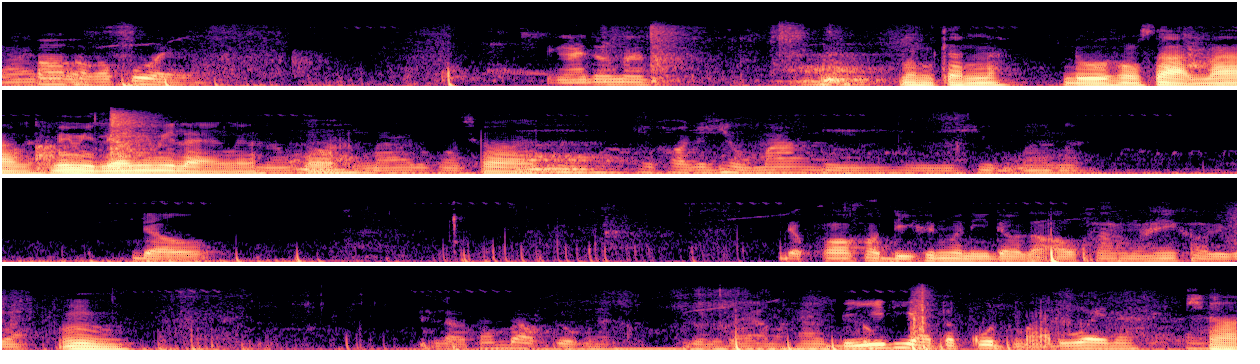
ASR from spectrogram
มากพ่อเขาก็ป่วย เป็นไงตอนนั้นเหมือนกันนะ ดูสงสารมากเลย ไม่มีเรื่องไม่มีแรงเลยนะสงโอ้สารมากทุกคนใช่เขาจะหิวมากอืมหิวมากนะ เดี๋ยว เดี๋ยวพอเขาดีขึ้นวันนี้เดี๋ยวเราเอาข้าวมาให้เขาดีกว่า อืม เราต้องบอกลุงนะลุงได้เอามาให้ดีที่เอาตะกรุดมาด้วยนะใช่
